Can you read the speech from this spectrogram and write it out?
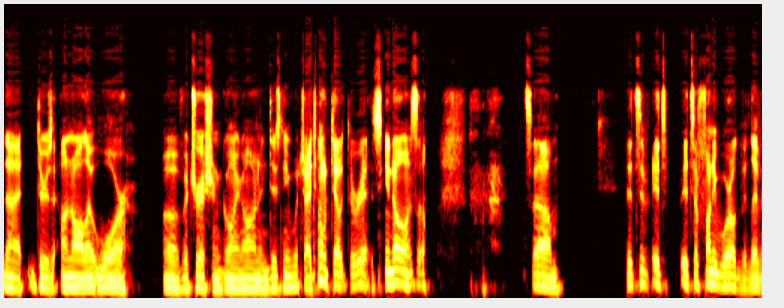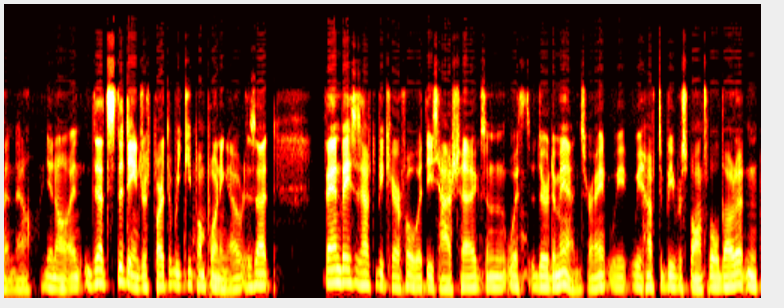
that there's an all-out war of attrition going on in Disney, which I don't doubt there is. You know, so it's um, it's a, it's it's a funny world we live in now. You know, and that's the dangerous part that we keep on pointing out is that fan bases have to be careful with these hashtags and with their demands. Right? We we have to be responsible about it and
